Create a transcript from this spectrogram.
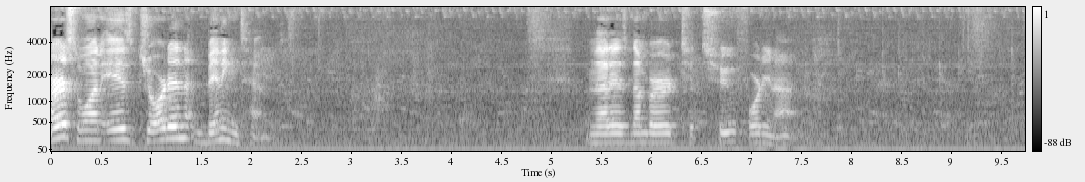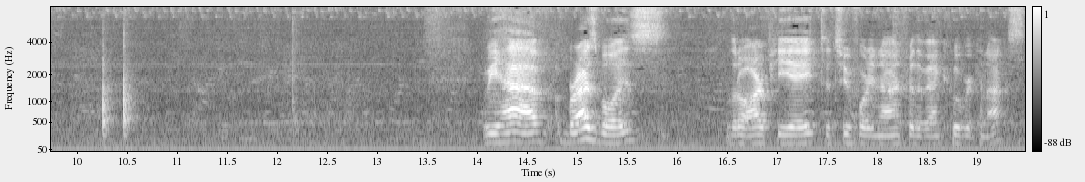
First one is Jordan Binnington. And that is number to 249. We have Brock Boeser, little RPA to 249 for the Vancouver Canucks.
